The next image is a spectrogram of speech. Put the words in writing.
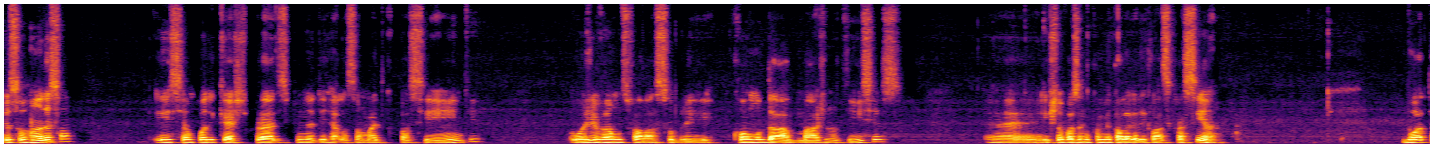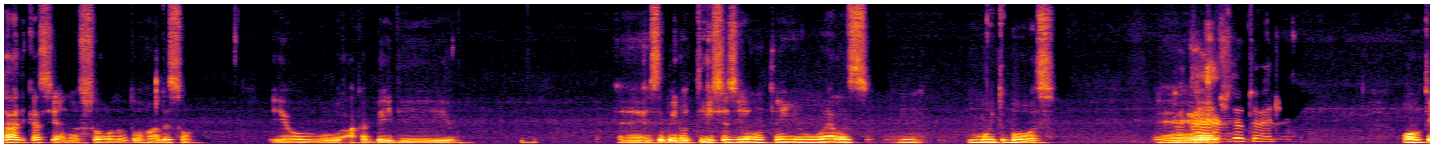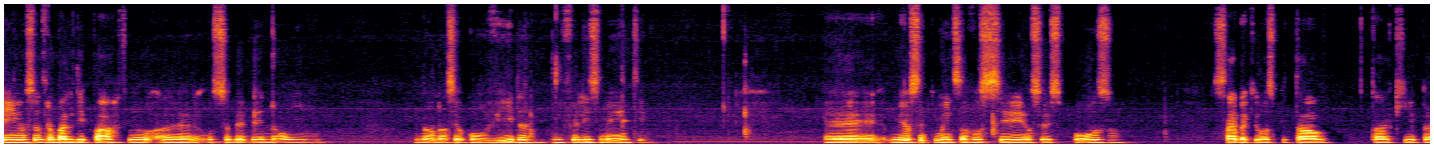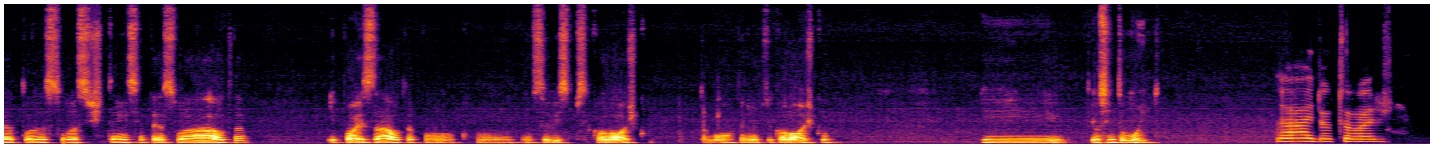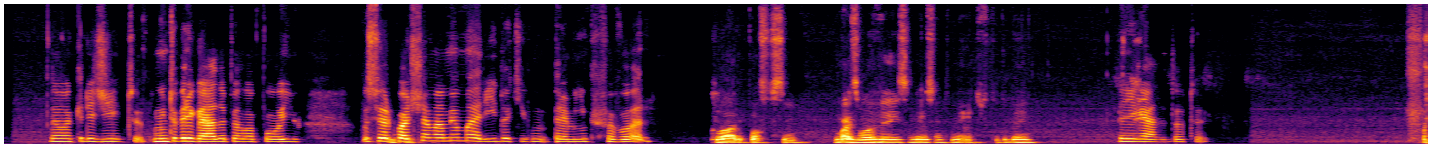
Eu sou Anderson. Esse é um podcast para a disciplina de relação médico-paciente. Hoje vamos falar sobre como dar más notícias. É, estou fazendo com a minha colega de classe, Cassiana. Boa tarde, Cassiana. Eu sou o Dr. Anderson. Eu acabei de é, receber notícias e eu não tenho elas muito boas. É, Boa tarde, doutor. Ontem, o seu trabalho de parto, é, o seu bebê não, não nasceu com vida, infelizmente. É, meus sentimentos a você, ao seu esposo. Saiba que o hospital está aqui para toda a sua assistência, até a sua alta e pós-alta, com, com um serviço psicológico, tá bom? Atendimento psicológico. E eu sinto muito. Ai, doutor, não acredito. Muito obrigada pelo apoio. O senhor pode chamar meu marido aqui para mim, por favor? Claro, posso sim. Mais uma vez, meus sentimentos, tudo bem? Obrigada, doutor.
